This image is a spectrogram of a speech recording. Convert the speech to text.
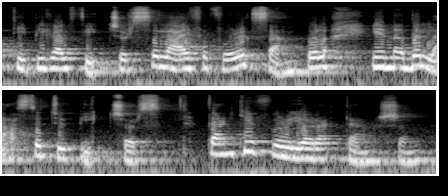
atypical features, like for example in the last two pictures. Thank you for your attention.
